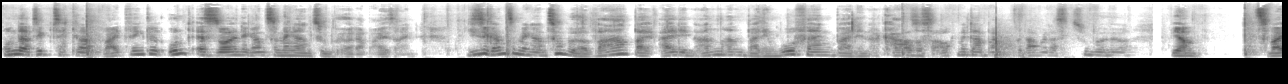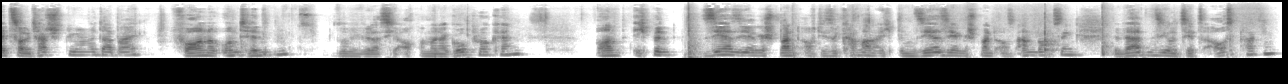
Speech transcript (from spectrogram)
170 Grad Weitwinkel und es soll eine ganze Menge an Zubehör dabei sein. Diese ganze Menge an Zubehör war bei all den anderen, bei den Wolfgang, bei den Akasos auch mit dabei. Aber da war das Zubehör. Wir haben 2 Zoll Touchscreen mit dabei, vorne und hinten, so wie wir das hier auch bei meiner GoPro kennen. Und ich bin sehr, sehr gespannt auf diese Kamera. Ich bin sehr, sehr gespannt aufs Unboxing. Wir werden sie uns jetzt auspacken.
